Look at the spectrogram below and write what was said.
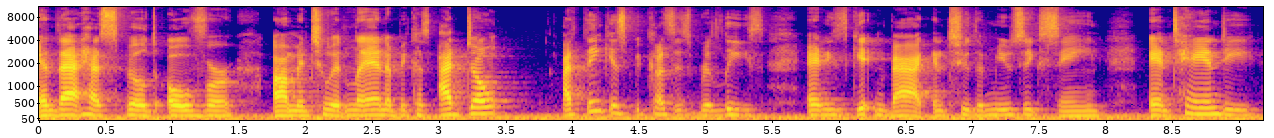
and that has spilled over um, into Atlanta because I don't. I think it's because it's released and he's getting back into the music scene. And Yandy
